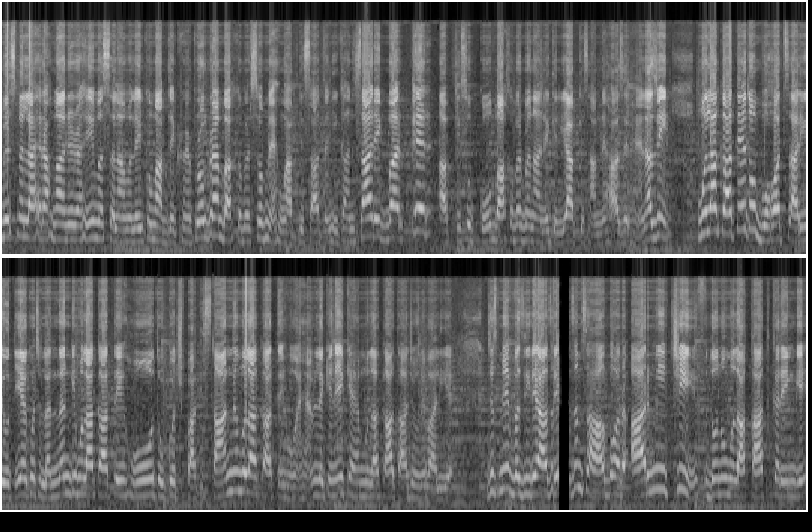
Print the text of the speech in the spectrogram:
बिस्मिल्लाहिर्रहमानिर्रहीम। अस्सलाम आप देख रहे हैं प्रोग्राम बाखबर सुबह। मैं हूँ आपके साथ अनिका निसार एक बार फिर आपकी सुबह को बाखबर बनाने के लिए आपके सामने हाजिर हैं नाजीन। मुलाकातें तो बहुत सारी होती है। कुछ लंदन की मुलाकातें हों तो कुछ पाकिस्तान में मुलाकातें हों, अहम, लेकिन एक अहम मुलाकात आज होने वाली है, जिसमें वज़ीर आज़म साहब और आर्मी चीफ दोनों मुलाकात करेंगे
